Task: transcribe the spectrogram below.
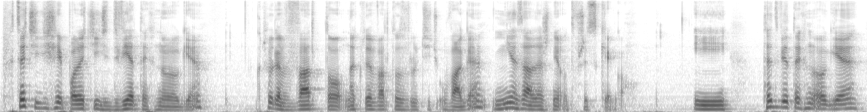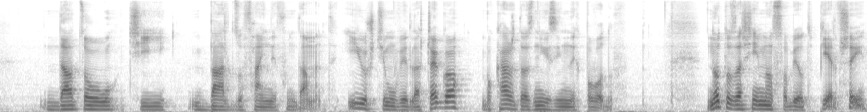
chcę Ci dzisiaj polecić dwie technologie, które warto, na które warto zwrócić uwagę, niezależnie od wszystkiego. I te dwie technologie dadzą Ci bardzo fajny fundament. I już Ci mówię dlaczego, bo każda z nich z innych powodów. No to zacznijmy sobie od pierwszej,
